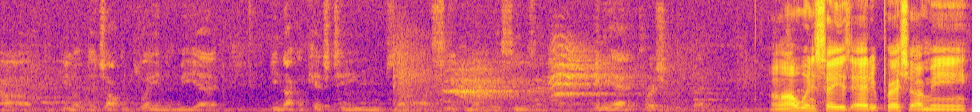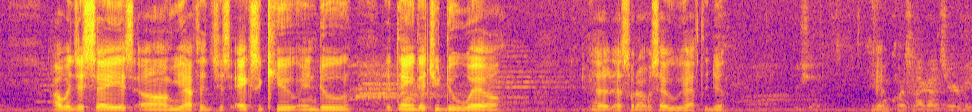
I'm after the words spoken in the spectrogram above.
uh, you know, that y'all can play in the MEAC, you're not gonna catch teams uh, sleeping you this season. Any added pressure with that? Uh, I wouldn't say it's added pressure. I mean, I would just say it's um, you have to just execute and do the thing that you do well. That's what I would say we have to do. Appreciate it. Yeah. One question I got, Jeremy,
